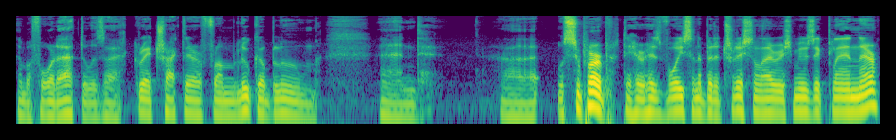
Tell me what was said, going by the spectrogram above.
And before that, there was a great track there from Luka Bloom, and uh, it was superb to hear his voice and a bit of traditional Irish music playing there.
